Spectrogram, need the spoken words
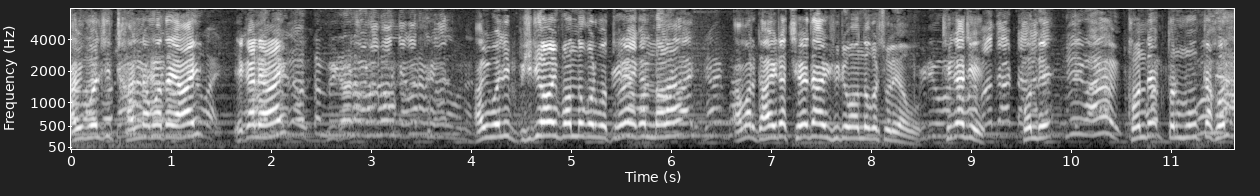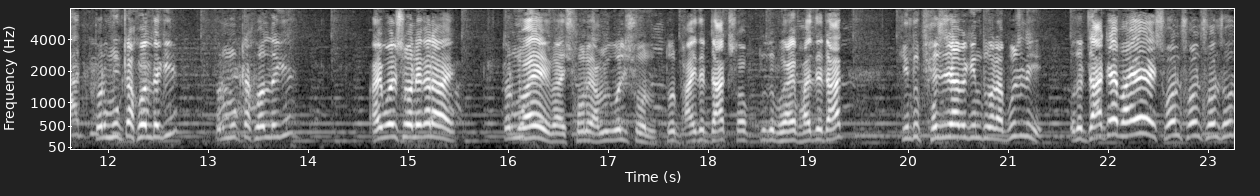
আমি বলছি ঠান্ডা মাথায় আয় এখানে আয়। আমি বলি ভিডিও আমি বন্ধ করব তোরা এখানে দাঁড়া। আমার গাড়িটা ছেড়ে দে আমি ভিডিও বন্ধ করে চলে যাব। ঠিক আছে? ফোন দে। ফোন দে তোর মুখটা খোল তোর মুখটা খোল দেখি। তোর মুখটা খোল দেখি। আমি বলি শোন এখানে আয়। তোর ভাই ভাই শোনে আমি বলি শোন তোর ভাইদের ডাক সব তোদের ভাই ভাইদের ডাক কিন্তু ফেসে যাবে কিন্তু ওরা বুঝলি? ওদের ডাকে ভাই শোন শোন শোন শোন।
